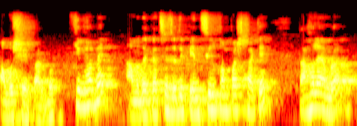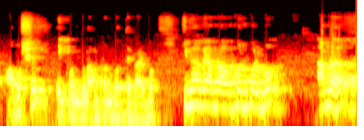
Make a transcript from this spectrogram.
অবশ্যই পারব। কীভাবে? আমাদের কাছে যদি পেন্সিল কম্পাস থাকে, তাহলে আমরা অবশ্যই এই কোণগুলো অঙ্কন করতে পারব। কীভাবে আমরা অঙ্কন করব? আমরা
